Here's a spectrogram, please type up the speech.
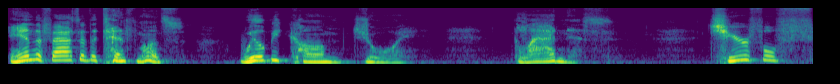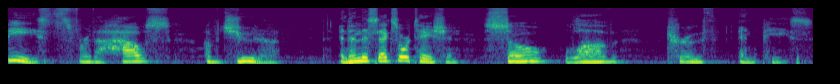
and the fast of the tenth months will become joy, gladness, cheerful feasts for the house of Judah. And then this exhortation sow love, truth, and peace.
